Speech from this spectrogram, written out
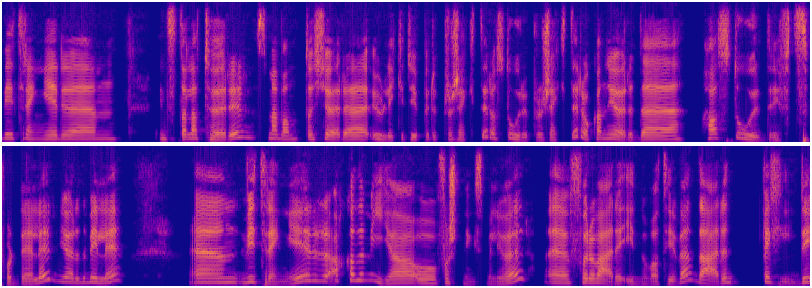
Vi trenger eh, installatører som er vant til å kjøre ulike typer prosjekter og store prosjekter, og kan det, ha stordriftsfordeler, gjøre det billig. Eh, vi trenger akademia og forskningsmiljøer eh, for å være innovative. Det er en veldig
